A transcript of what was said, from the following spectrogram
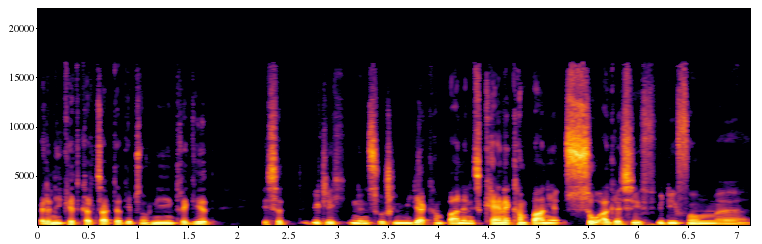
weil der Niki hat gerade gesagt hat, ich habe es noch nie intrigiert, es hat wirklich in den Social Media Kampagnen ist keine Kampagne so aggressiv wie die vom äh,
